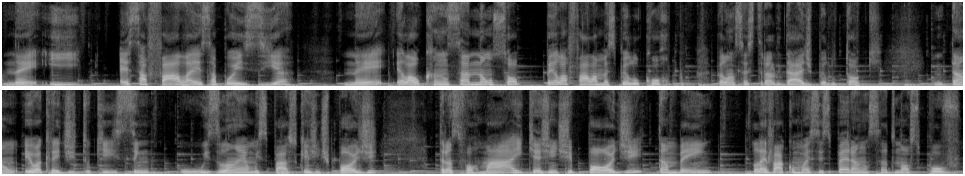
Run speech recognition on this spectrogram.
né? E essa fala, essa poesia, né, ela alcança não só pela fala, mas pelo corpo, pela ancestralidade, pelo toque. Então, eu acredito que sim, o Islã é um espaço que a gente pode transformar e que a gente pode também levar como essa esperança do nosso povo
